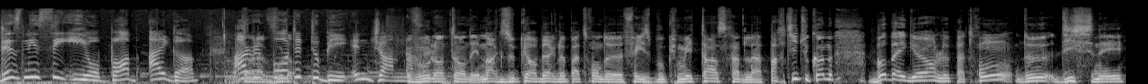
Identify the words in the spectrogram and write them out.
Disney CEO Bob Iger are Voilà, reported to be in. Vous l'entendez, Mark Zuckerberg, le patron de Facebook Meta, sera de la partie, tout comme Bob Iger, le patron de Disney.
